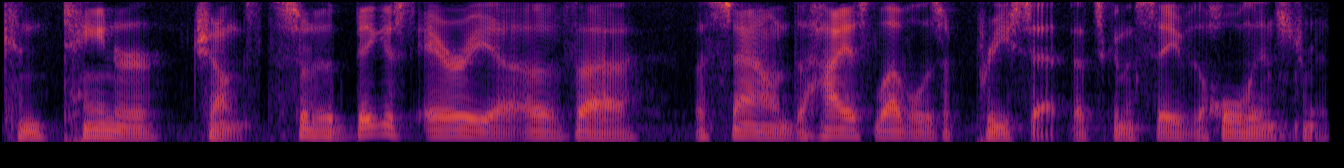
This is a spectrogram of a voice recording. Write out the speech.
container chunks. Sort of the biggest area of uh, a sound, the highest level is a preset. That's going to save the whole instrument.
